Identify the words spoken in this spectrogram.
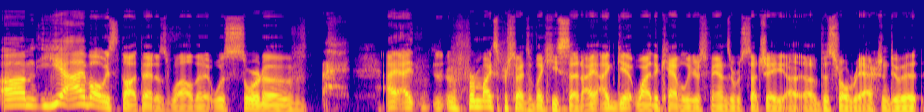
Um, yeah, I've always thought that as well. That it was sort of, I, I from Mike's perspective, like he said, I, I get why the Cavaliers fans there was such a, a, a visceral reaction to it.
